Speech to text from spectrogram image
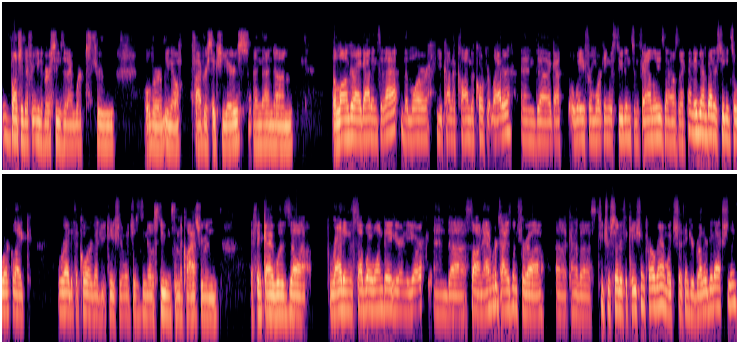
bunch of different universities that I worked through over you know five or six years. And then um, the longer I got into that, the more you kind of climb the corporate ladder. And uh, I got away from working with students and families, and I was like, maybe I'm better suited to work like right at the core of education, which is you know the students in the classroom. And I think I was uh, riding the subway one day here in New York and uh, saw an advertisement for a, a, kind of a teacher certification program, which I think your brother did actually,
